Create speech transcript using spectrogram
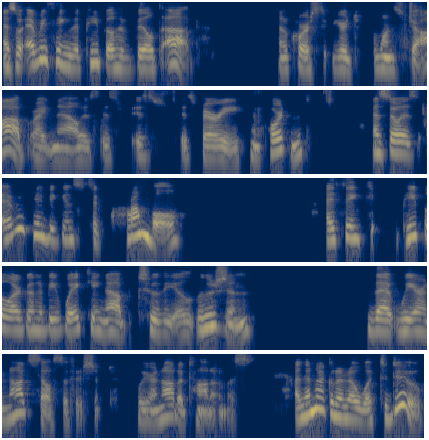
And so everything that people have built up, and of course, your one's job right now is is is is very important. And so as everything begins to crumble, I think people are going to be waking up to the illusion that we are not self sufficient, we are not autonomous, and they're not going to know what to do.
